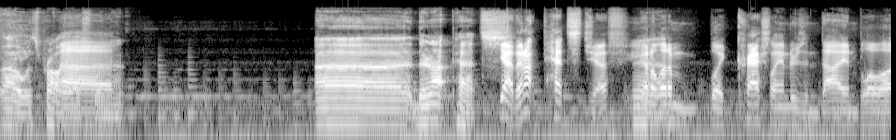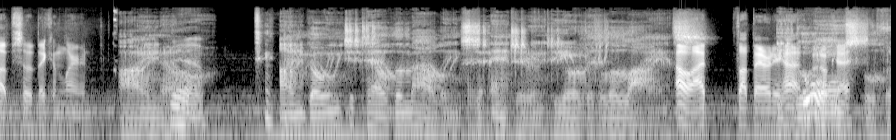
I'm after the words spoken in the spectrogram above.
Oh, it's probably Uh, us, wasn't it? Uh, they're not pets. Yeah, they're not pets, Jeff. You gotta let them like crash landers and die and blow up so that they can learn. I know. I'm going to tell the Mowlings to enter into your little alliance. Oh, I thought they already It had. will but be Okay. useful for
